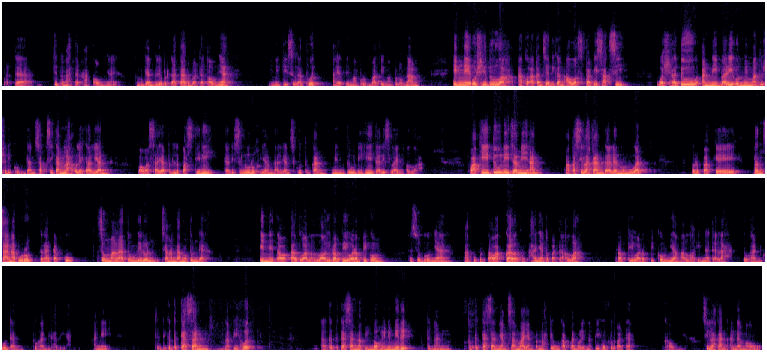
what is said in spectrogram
pada di tengah-tengah kaumnya ya. Kemudian beliau berkata kepada kaumnya, ini di surat Hud ayat 54 56, Inni usyhidullah, aku akan jadikan Allah sebagai saksi. Washhadu anni bari'un mimma tusyrikun dan saksikanlah oleh kalian bahwa saya berlepas diri dari seluruh yang kalian sekutukan min dunihi dari selain Allah. Fakiduni jami'an. Maka silahkan kalian membuat berbagai rencana buruk terhadapku. Summala tungdirun, jangan kamu tunda. Inni tawakkaltu ala Allahi rabbi wa rabbikum. Sesungguhnya aku bertawakal hanya kepada Allah, Rabbi wa rabbikum, yang Allah ini adalah Tuhanku dan Tuhan kalian. Nah, ini jadi ketegasan Nabi Hud, eh, ketegasan Nabi Nuh ini mirip dengan ketegasan yang sama yang pernah diungkapkan oleh Nabi Hud kepada kaumnya silahkan Anda mau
